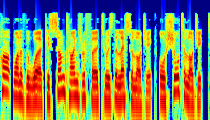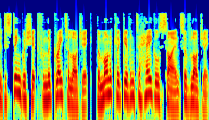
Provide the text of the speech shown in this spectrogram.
Part 1 of the work is sometimes referred to as the lesser logic or shorter logic to distinguish it from the greater logic, the moniker given to Hegel's science of logic.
